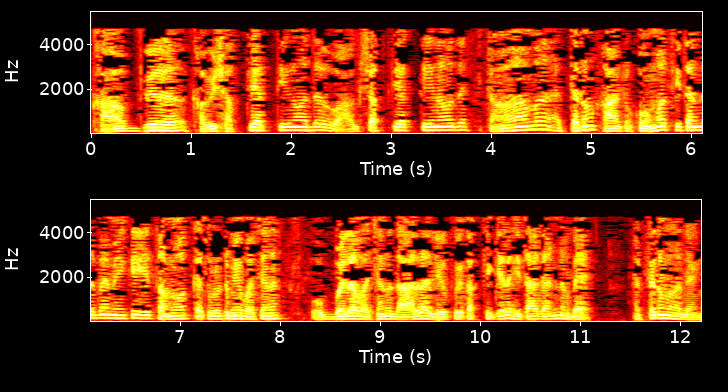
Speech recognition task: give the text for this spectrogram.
කාව්‍ය කවි ශක්තියක් තියනවද වාග් ශක්තියක් තියනවද තාම ඇත්තටම කාට කොහොමද හිතන්න බෑ මේකේ ඒ තනුවක් ඇතුළට මේ වචන ඔබ්බලා වචන දාලා ලියපු එකක් කියලා හිතා ගන්න බෑ ඇත්තටම දැන්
